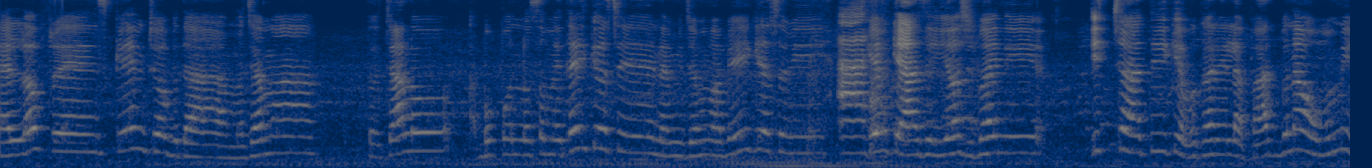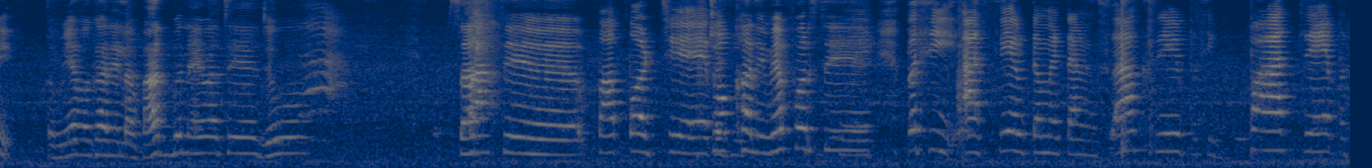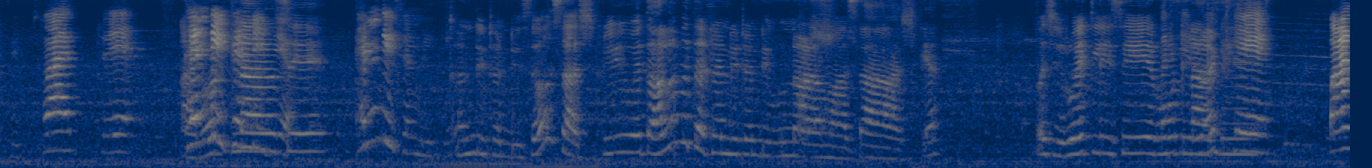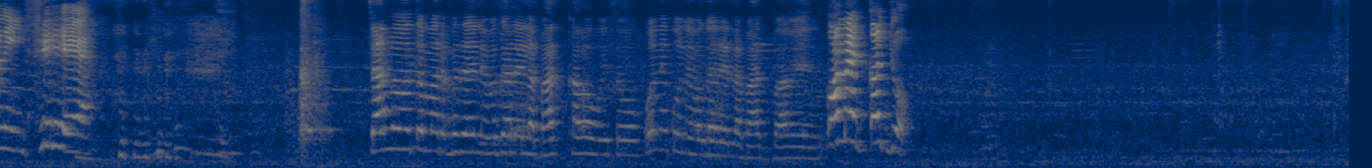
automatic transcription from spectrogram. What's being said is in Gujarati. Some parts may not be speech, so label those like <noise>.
હેલો ફ્રેન્ડ્સ કેમ છો બધા? મજામાં? તો ચાલો બપોરનો સમય થઈ ગયો છે ને અમે જમવા બેસી ગયા છે કેમ કે આજે યશભાઈની ઈચ્છા હતી કે વઘારેલા ભાત બનાવો મમ્મી. તો મેં વઘારેલા ભાત બનાવ્યા છે જુઓ. સાથે પાપડ છે ચોખાની વેફર છે. પછી આ સેવ ટમેટાનું શાક છે પછી ભાત છે પછી ભાત છે આ ઠંડી રોટલા ઠંડી ઠંડી ઠંડી છે સાસ. પીવી હોય તો હાલો બધા ઠંડી ઠંડી ઉનાળામાં સાસ કે. પછી રોટલી છે રોટલા છે. છે પાણી છે. ચાલો તમારે બધાને વઘારેલા ભાત ખાવા હોય તો કોને કોને વઘારેલા ભાત ભાવે? કોમેન્ટ કરજો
